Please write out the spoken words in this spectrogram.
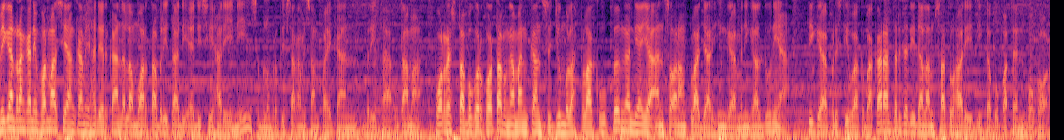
Demikian rangkaian informasi yang kami hadirkan dalam Warta Berita di edisi hari ini. Sebelum berpisah kami sampaikan berita utama. Polresta Bogor Kota mengamankan sejumlah pelaku penganiayaan seorang pelajar hingga meninggal dunia. Tiga peristiwa kebakaran terjadi dalam satu hari di Kabupaten Bogor.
